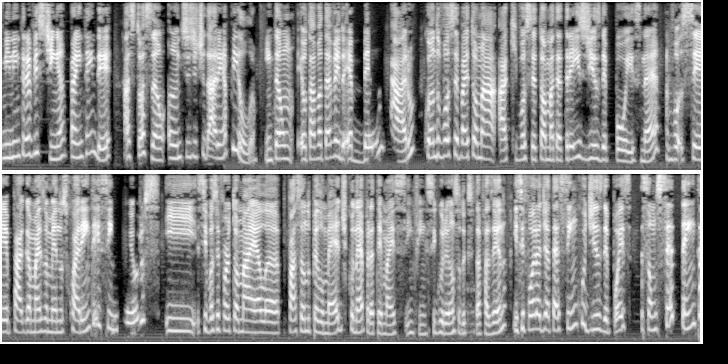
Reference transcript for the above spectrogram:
mini entrevistinha para entender a situação antes de te darem a pílula. Então, eu tava até vendo, é bem caro. Quando você vai tomar a que você toma até três dias depois, né? Você paga mais ou menos 45 euros. E se você for tomar ela passando pelo médico, né? para ter mais, enfim, segurança do que você tá fazendo. E se for a de até cinco dias depois, são 70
